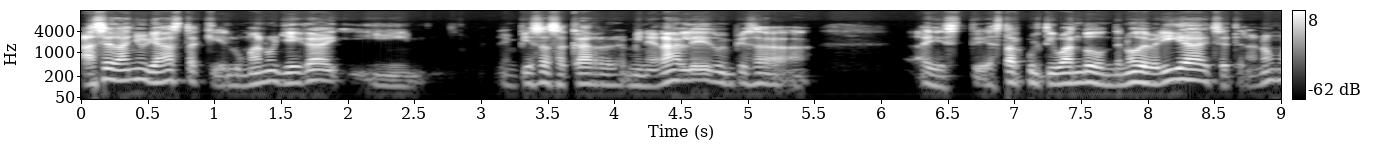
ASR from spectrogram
Hace daño ya hasta que el humano llega y empieza a sacar minerales o empieza a, a, este, a estar cultivando donde no debería, etcétera, ¿no?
